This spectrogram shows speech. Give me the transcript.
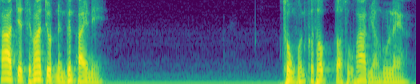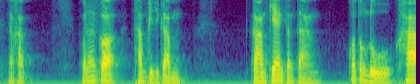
ถ้า 75.1 ขึ้นไปนี่ ส่งผลกระทบต่อสุขภาพอย่างรุนแรงนะครับ เพราะฉะนั้นก็ทำกิจกรรมกลางแจ้งต่างๆ ก็ต้องดูค่า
